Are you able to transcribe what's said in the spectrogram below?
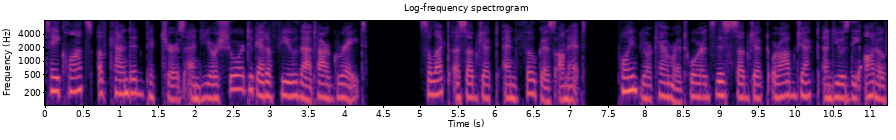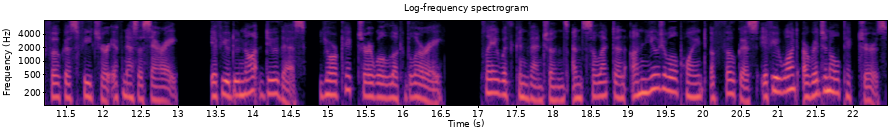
Take lots of candid pictures and you're sure to get a few that are great. Select a subject and focus on it. Point your camera towards this subject or object and use the autofocus feature if necessary. If you do not do this, your picture will look blurry. Play with conventions and select an unusual point of focus if you want original pictures.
